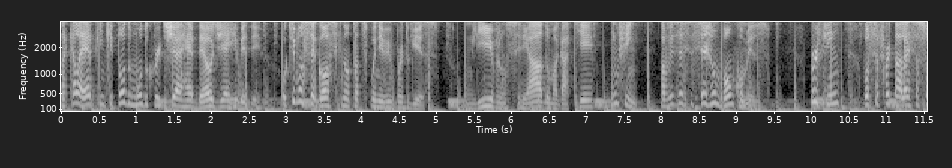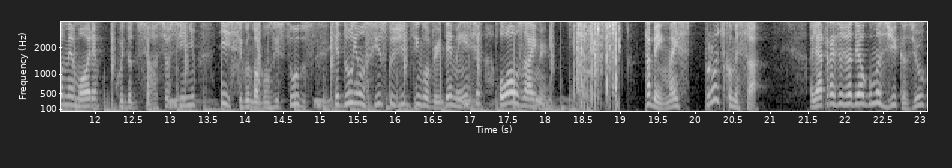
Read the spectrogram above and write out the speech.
naquela época em que todo mundo curtia Rebelde e RBD. O que você gosta que não está disponível em português? Um livro, um seriado, uma HQ, enfim, talvez esse seja um bom começo. Por fim, você fortalece a sua memória, cuida do seu raciocínio e, segundo alguns estudos, reduzem os riscos de desenvolver demência ou Alzheimer. Tá bem, mas por onde começar? Ali atrás eu já dei algumas dicas, viu?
